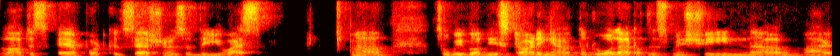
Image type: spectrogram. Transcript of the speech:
largest airport concessionaires in the US. Uh, so we will be starting out the rollout of this machine um, uh,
